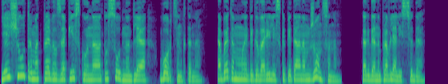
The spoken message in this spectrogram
«Я еще утром отправил записку на то судно для Вортингтона. Об этом мы договорились с капитаном Джонсоном, когда направлялись сюда.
